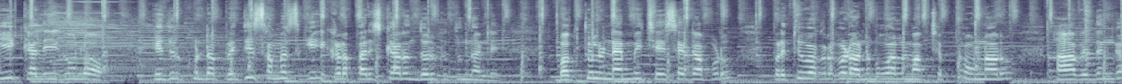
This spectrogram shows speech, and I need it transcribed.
ఈ కలియుగంలో ఎదుర్కొంటే ప్రతి సమస్యకి ఇక్కడ పరిష్కారం దొరుకుతుందండి. భక్తులు నమ్మి చేసేటప్పుడు ప్రతి ఒక్కరు కూడా అనుభవాలు మాకు చెప్తూ ఉన్నారు. ఆ విధంగా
